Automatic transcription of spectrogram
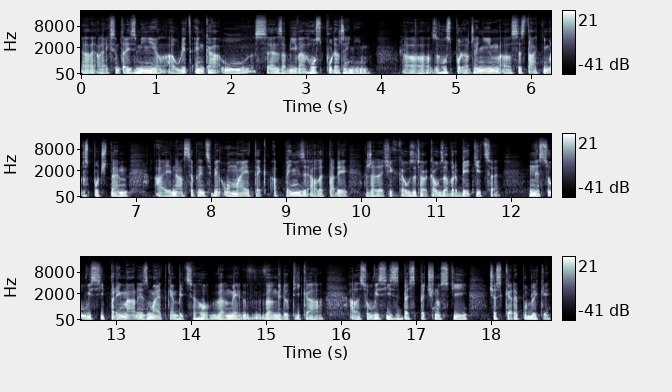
Ale jak jsem tady zmínil, audit NKU se zabývá hospodařením s hospodařením se státním rozpočtem a jedná se principně o majetek a peníze, ale tady řada těch kauz, třeba kauza Vrbětice, nesouvisí primárně s majetkem, byť se ho velmi, velmi dotýká, ale souvisí s bezpečností České republiky.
